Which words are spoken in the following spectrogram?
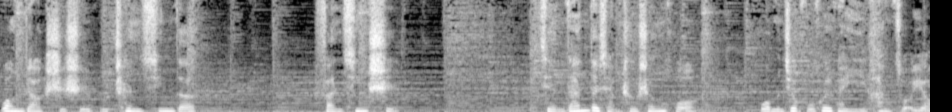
忘掉时时不称心的烦心事，简单的享受生活，我们就不会被遗憾左右。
